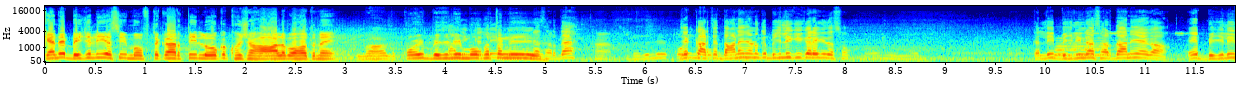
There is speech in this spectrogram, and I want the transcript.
ਕਹਿੰਦੇ ਬਿਜਲੀ ਅਸੀਂ ਮੁਫਤ ਕਰਤੀ ਲੋਕ ਖੁਸ਼ਹਾਲ ਬਹੁਤ ਨੇ। ਬਸ ਕੋਈ ਬਿਜਲੀ ਨਾਲ ਨਹੀਂ। ਸਰਦਾ ਹਾਂ? ਬਿਜਲੀ ਜੇ ਘਰ 'ਚ ਦਾਣੇ ਕਿ ਬਿਜਲੀ ਕੀ ਕਰੇਗੀ ਦੱਸੋ? ਕੱਲੀ ਬਿਜਲੀ ਨਾਲ ਸਰਦਾ ਨਹੀਂ ਹੈਗਾ। ਇਹ ਬਿਜਲੀ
